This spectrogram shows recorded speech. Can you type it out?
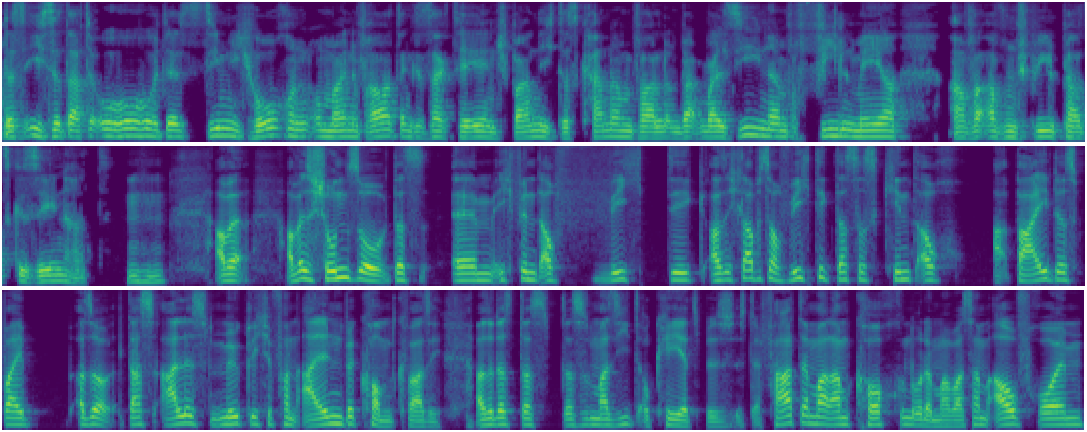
dass ich so dachte: „Oh, der ist ziemlich hoch“ und und meine Frau hat dann gesagt: „Hey, entspann dich, das kann am Fall“ und wa weil sie ihn einfach viel mehr auf aufm Spielplatz gesehen hat. Mhm. Aber aber es ist schon so, dass, ähm ich finde auch wichtig also, ich glaube, es ist auch wichtig, dass das Kind auch a beides bei also, dass alles Mögliche von allen bekommt quasi. Also, dass dass dass mal sieht, okay, jetzt ist der Vater mal am Kochen oder mal was am Aufräumen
